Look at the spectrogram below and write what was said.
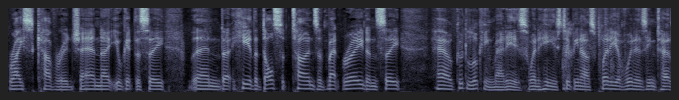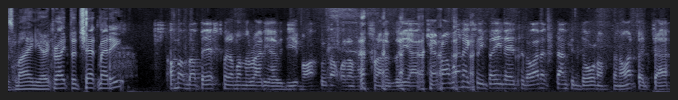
race coverage. And uh, you'll get to see and uh, hear the dulcet tones of Matt Reid and see how good looking Matt is when he is tipping us plenty of winners in Tasmania. Great to chat, Matty. I'm at my best when I'm on the radio with you, Michael, not when I'm in front of the uh, camera. I won't actually be there tonight. It's Duncan Dornoff tonight, but uh,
